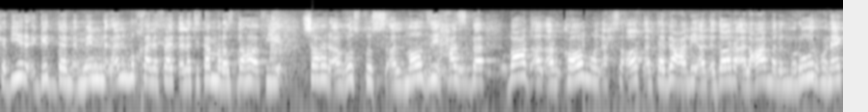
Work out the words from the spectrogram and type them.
كبير جدا من المخالفات التي تم رصدها في شهر أغسطس الماضي حسب بعض الأرقام والإحصاءات التابعة للإدارة العامة للمرور. هناك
